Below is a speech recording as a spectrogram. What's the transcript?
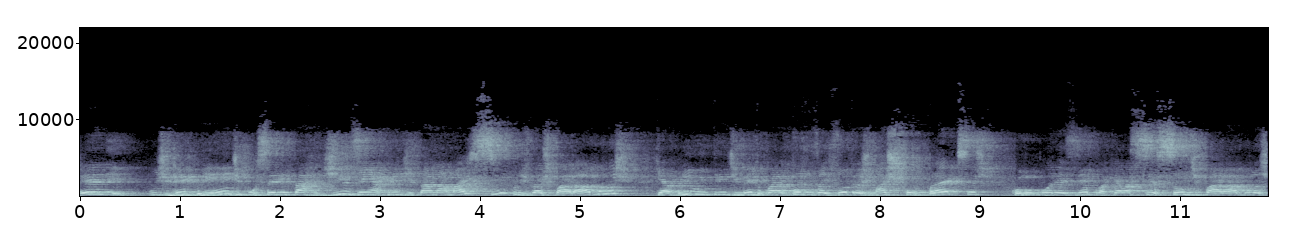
ele os repreende por serem tardios em acreditar na mais simples das parábolas, que abriu o entendimento para todas as outras mais complexas, como por exemplo aquela seção de parábolas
